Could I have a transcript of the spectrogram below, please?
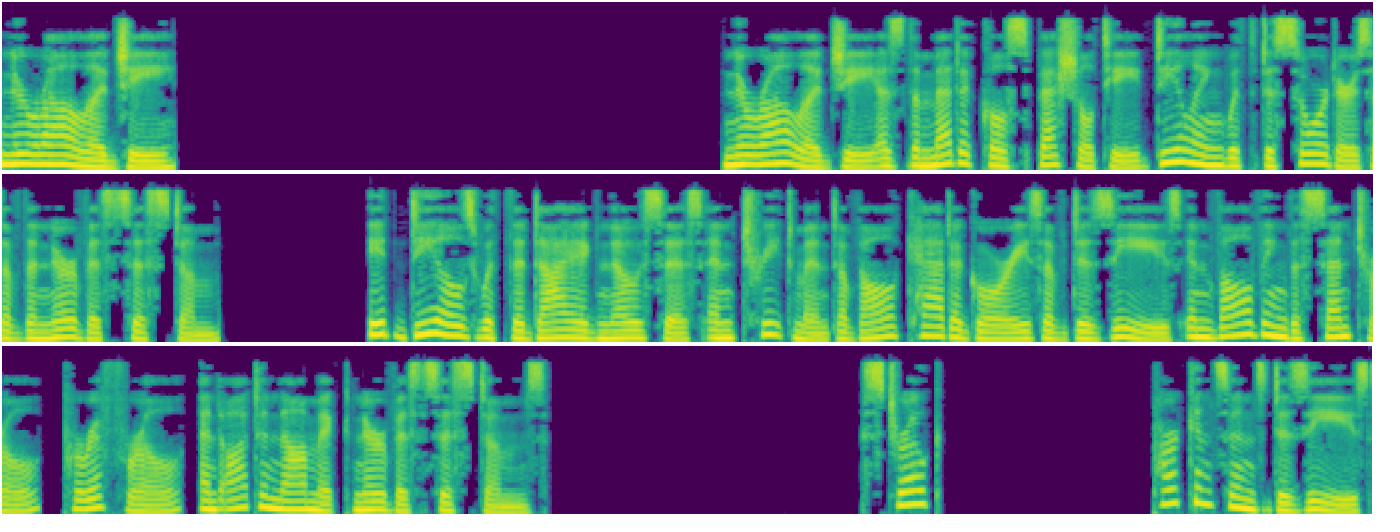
Neurology Neurology is the medical specialty dealing with disorders of the nervous system. It deals with the diagnosis and treatment of all categories of disease involving the central, peripheral, and autonomic nervous systems. Stroke Parkinson's disease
